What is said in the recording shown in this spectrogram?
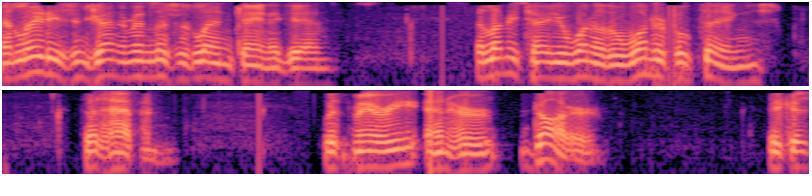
And ladies and gentlemen this is len kane again. And let me tell you one of the wonderful things that happened with mary and her daughter because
